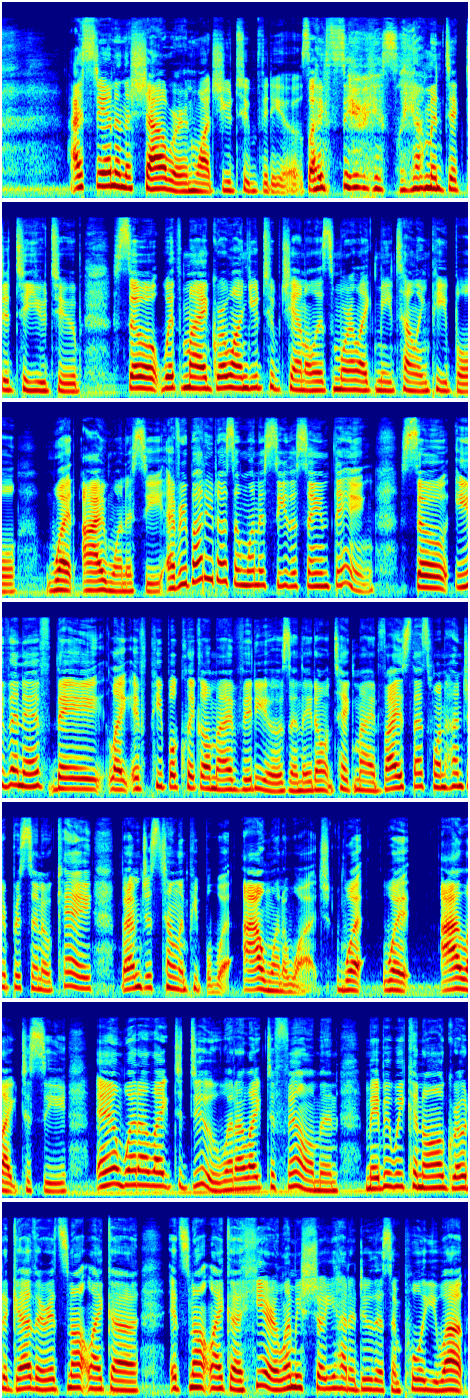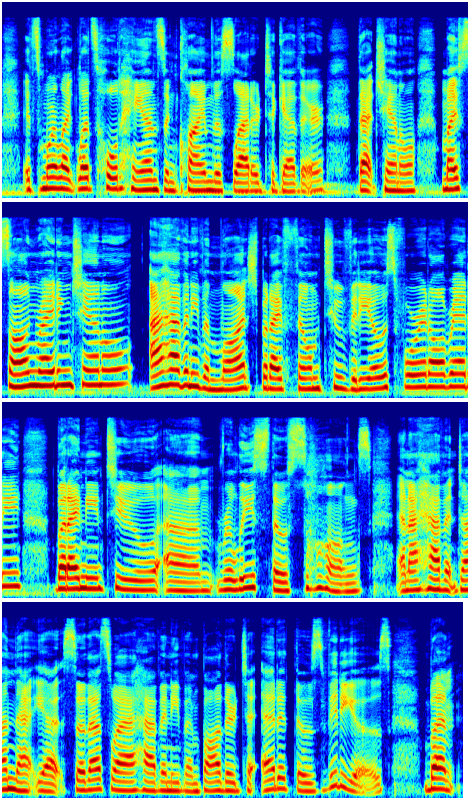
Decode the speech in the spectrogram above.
I stand in the shower and watch YouTube videos. Like, seriously, I'm addicted to YouTube. So, with my Grow on YouTube channel, it's more like me telling people what I want to see. Everybody doesn't want to see the same thing. So, even if they, like, if people click on my videos and they don't take my advice, that's 100% okay. But I'm just telling people what I want to watch, what, what, I like to see and what I like to do, what I like to film and maybe we can all grow together. It's not like a it's not like a here, let me show you how to do this and pull you up. It's more like let's hold hands and climb this ladder together. That channel. My songwriting channel, I haven't even launched, but I filmed two videos for it already, but I need to um, release those songs and I haven't done that yet. So that's why I haven't even bothered to edit those videos. But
